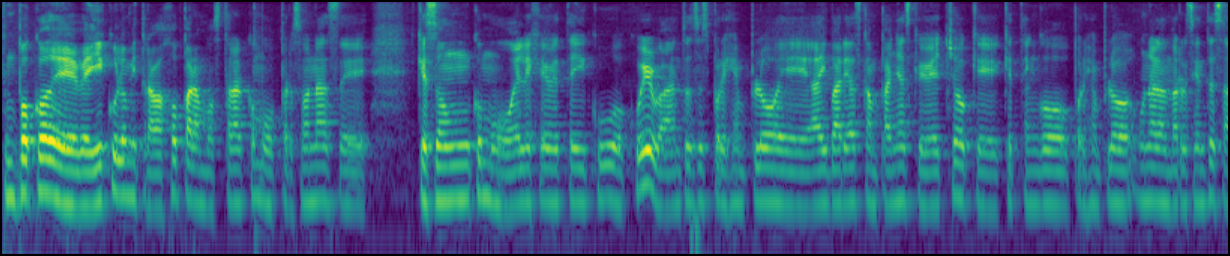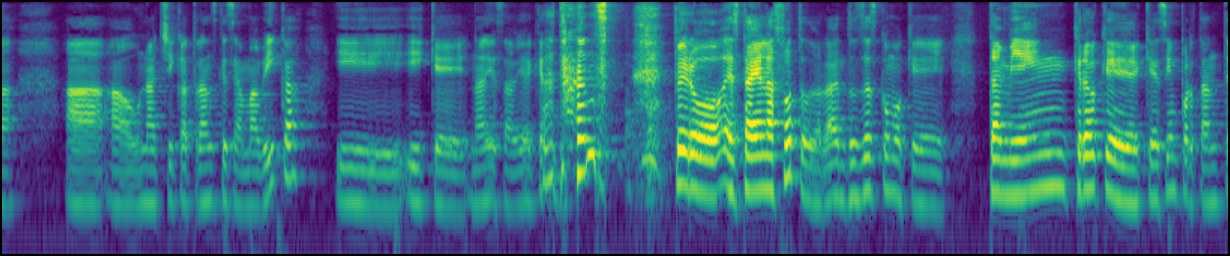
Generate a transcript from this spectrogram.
un poco de vehículo mi trabajo para mostrar como personas eh, que son como LGBTIQ o queer, ¿va? Entonces, por ejemplo, eh, hay varias campañas que he hecho que, que tengo, por ejemplo, una de las más recientes a a, una chica trans que se llama Vika y, que nadie sabía que era trans, pero está en las fotos, ¿verdad? Entonces como que también creo que, es importante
